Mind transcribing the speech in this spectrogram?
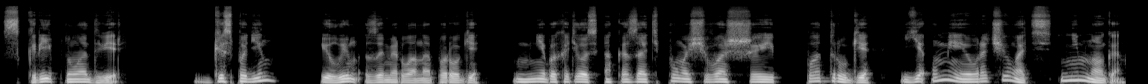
скрипнула дверь. «Господин?» Илым замерла на пороге. «Мне бы хотелось оказать помощь вашей подруге. Я умею врачевать немного».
